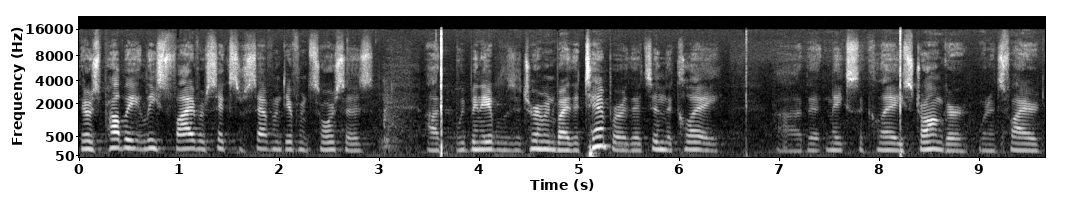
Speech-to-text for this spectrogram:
There's probably at least five or six or seven different sources uh, we've been able to determine by the temper that's in the clay uh, that makes the clay stronger when it's fired,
